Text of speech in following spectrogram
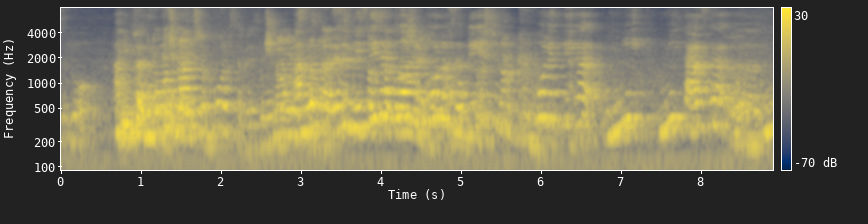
zelo. Ampak še bolj se mi zdi. Se mi zdi, da to že bolj ozaveščeno. Poleg tega ni, ni tazga, uh, ni,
